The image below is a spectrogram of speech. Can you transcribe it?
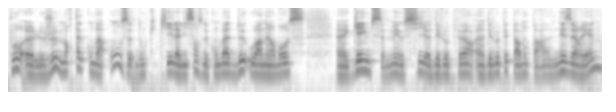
pour le jeu Mortal Kombat 11, donc qui est la licence de combat de Warner Bros. Euh, Games, mais aussi euh, euh, développé pardon, par NetherRealm.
